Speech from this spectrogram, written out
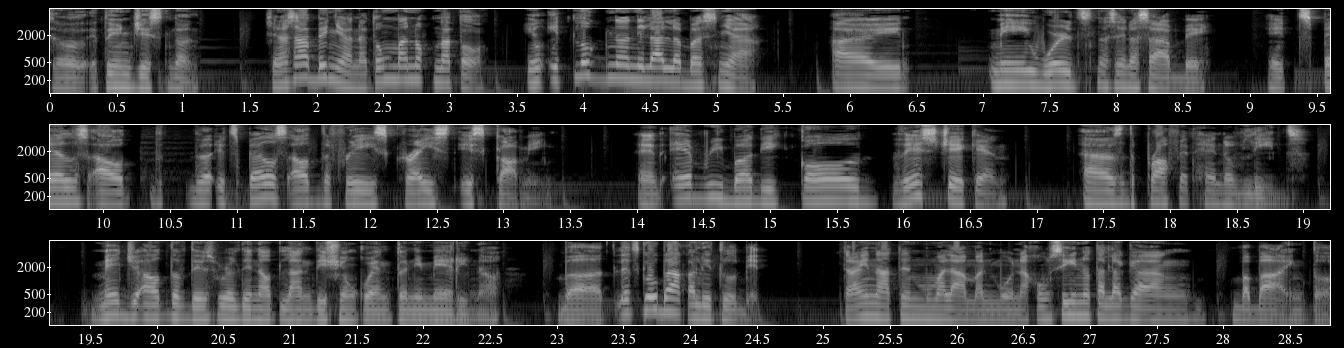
So, ito yung gist nun. Sinasabi niya na itong manok na to, yung itlog na nilalabas niya ay may words na sinasabi it spells out the, the it spells out the phrase Christ is coming. And everybody called this chicken as the prophet hen of Leeds. Medyo out of this world and outlandish yung kwento ni Mary no. But let's go back a little bit. Try natin malaman muna kung sino talaga ang babaeng to.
